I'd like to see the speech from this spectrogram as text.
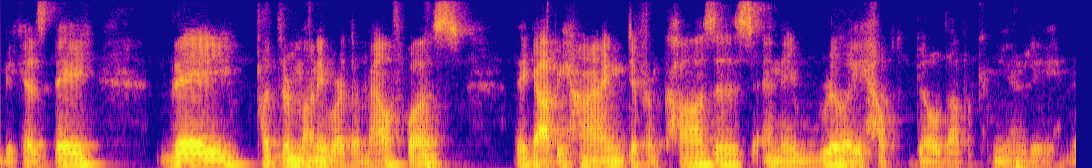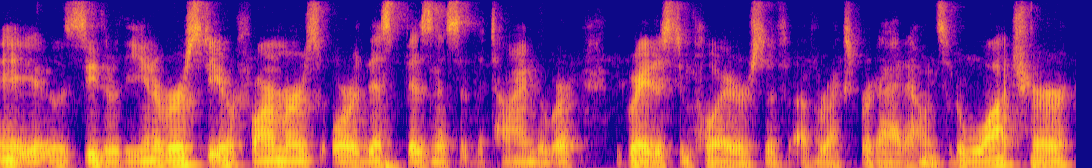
because they they put their money where their mouth was they got behind different causes and they really helped build up a community. It, was either the university or farmers or this business at the time that were greatest employers of, of Rexburg, Idaho. And so to watch her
